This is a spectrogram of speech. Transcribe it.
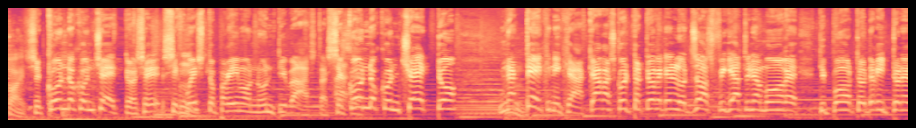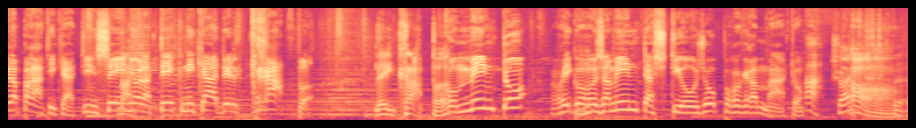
poi. Secondo concetto, se, Mm. se questo primo non ti basta. Secondo concetto, una Mm. tecnica, caro ascoltatore dello zoo sfigato in amore, ti porto dritto nella pratica. Ti insegno Vai. la tecnica del crap. Del crap? Commento rigorosamente astioso programmato. Ah, Cioè, Oh.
